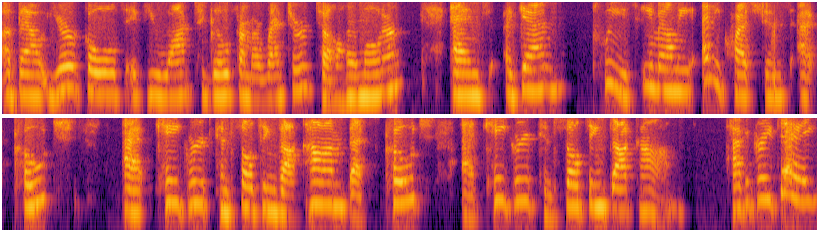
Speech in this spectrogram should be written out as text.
about your goals if you want to go from a renter to a homeowner. And again, please email me any questions at coach at kgroupconsulting.com. That's coach at kgroupconsulting.com. Have a great day.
